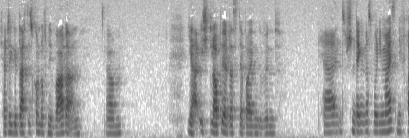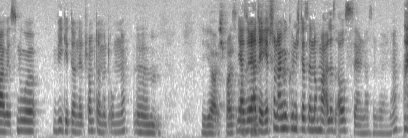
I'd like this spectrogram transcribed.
Ich hatte gedacht, es kommt auf Nevada an. Ähm, ja, ich glaube ja, dass der Biden gewinnt. Ja, inzwischen denken das wohl die meisten. Die Frage ist nur, wie geht dann der Trump damit um, ne? Ähm, ja, ich weiß Ja, auch also er hat ja nicht. jetzt schon angekündigt, dass er nochmal alles auszählen lassen will, ne?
